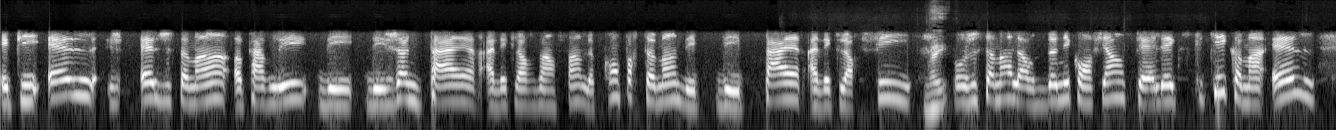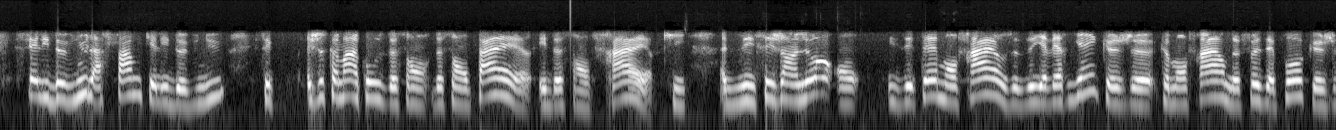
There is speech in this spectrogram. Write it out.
Et puis elle, elle justement a parlé des, des jeunes pères avec leurs enfants, le comportement des, des pères avec leurs filles, pour justement leur donner confiance. Puis elle a expliqué comment elle, si elle est devenue la femme qu'elle est devenue, justement à cause de son de son père et de son frère qui dit ces gens-là ont ils étaient mon frère, je dis il y avait rien que je que mon frère ne faisait pas que je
